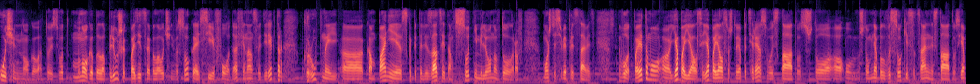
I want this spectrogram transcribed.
очень многого. То есть вот много было плюшек, позиция была очень высокая, CFO, да, финансовый директор крупной э, компании с капитализацией там в сотни миллионов долларов. Можете себе представить. Вот, поэтому э, я боялся, я боялся, что я потеряю свой статус, что, э, что у меня был высокий социальный статус, я,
